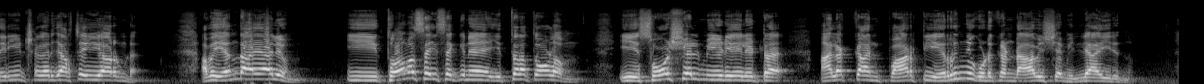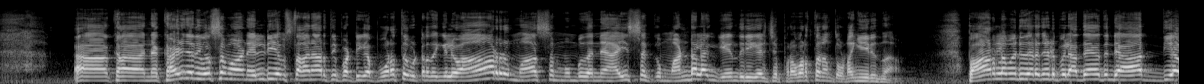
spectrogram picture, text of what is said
നിരീക്ഷകർ ചർച്ച ചെയ്യാറുണ്ട്. അപ്പോൾ എന്തായാലും ഈ തോമസ് ഐസക്കിനെ ഇത്രത്തോളം ഈ സോഷ്യൽ മീഡിയയിലിട്ട് അലക്കാൻ പാർട്ടി എറിഞ്ഞു കൊടുക്കേണ്ട ആവശ്യമില്ലായിരുന്നു. കഴിഞ്ഞ ദിവസമാണ് എൽ ഡി എഫ് സ്ഥാനാർത്ഥി പട്ടിക പുറത്തുവിട്ടതെങ്കിലും ആറ് മാസം മുമ്പ് തന്നെ ഐസക് മണ്ഡലം കേന്ദ്രീകരിച്ച് പ്രവർത്തനം തുടങ്ങിയിരുന്നതാണ്. പാർലമെന്റ് തിരഞ്ഞെടുപ്പിൽ അദ്ദേഹത്തിന്റെ ആദ്യ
